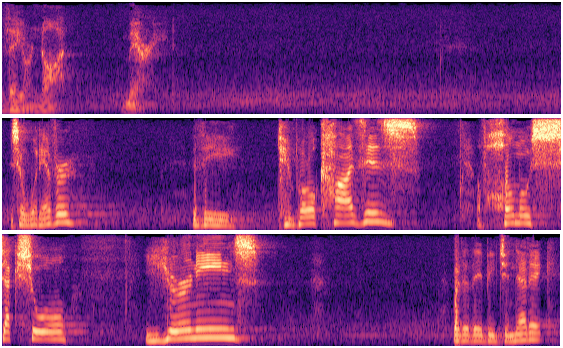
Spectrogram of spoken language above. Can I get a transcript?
they are not married. So, whatever the temporal causes of homosexual yearnings, whether they be genetic,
